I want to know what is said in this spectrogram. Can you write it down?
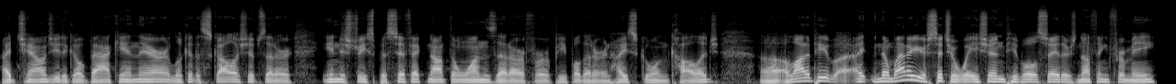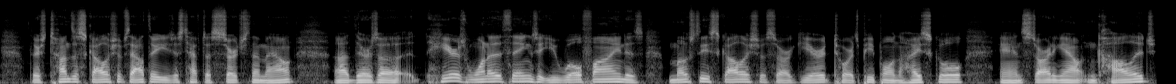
I'd challenge you to go back in there, look at the scholarships that are industry specific, not the ones that are for people that are in high school and college. Uh, a lot of people, I, no matter your situation, people will say there's nothing for me. There's tons of scholarships out there. You just have to search them out. Uh, there's a here's one of the things that you will find is most of these scholarships are geared towards people in high school and starting out in college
